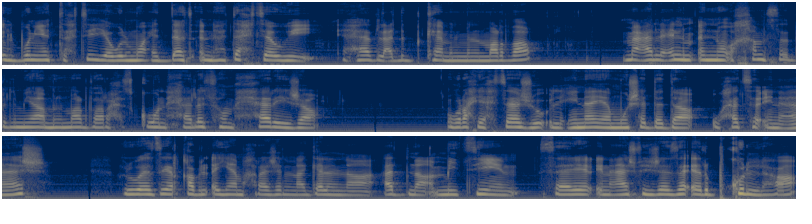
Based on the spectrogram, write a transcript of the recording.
البنية التحتية والمعدات أنها تحتوي هذا العدد كامل من المرضى. مع العلم أنه خمسة بالمئة من المرضى راح تكون حالتهم حرجة وراح يحتاجوا العناية مشددة وحتى إنعاش. الوزير قبل أيام خرج لنا قالنا عدنا ميتين سرير إنعاش في الجزائر بكلها.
